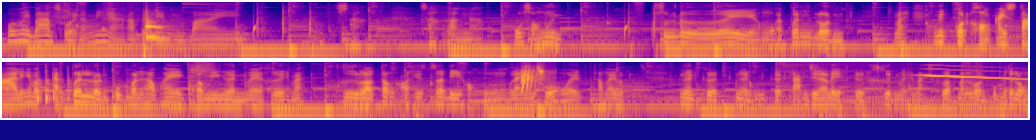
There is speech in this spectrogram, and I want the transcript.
เฮ้ยบ้านสวยนั่นนี่อยทำไปเล่นใบสร้างสร้างอ่างนะโอ้สองหมื่นซื้อเลยโอ้แอปเปิลหล่นไม่ในกฎของไอสไตล์อะไรเงี้ยแบบแอปเปิลหล่นปุ๊บมันทำให้เรามีเงินเว้ยคือเห็นไหม คือเราต้องเอาทฤษฎีของแรงโน้มถ่วงไว้ทำให้แบบเงินเกิดเงินเกิดการเจเนเรตเกิดขึ้นไว้เห็นไหมคือแบบมันหล่นปุ๊บมันจะลง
